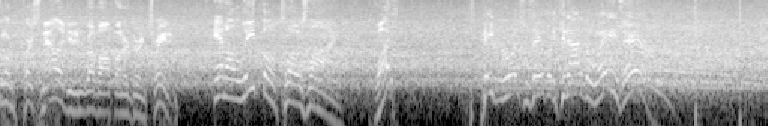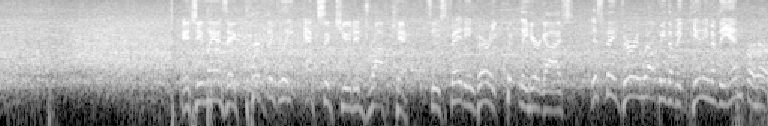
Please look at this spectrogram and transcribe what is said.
Storm's personality didn't rub off on her during training. And a lethal clothesline. What? Peyton Royce was able to get out of the way there. And she lands a perfectly executed drop kick. She's fading very quickly here, guys. This may very well be the beginning of the end for her.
